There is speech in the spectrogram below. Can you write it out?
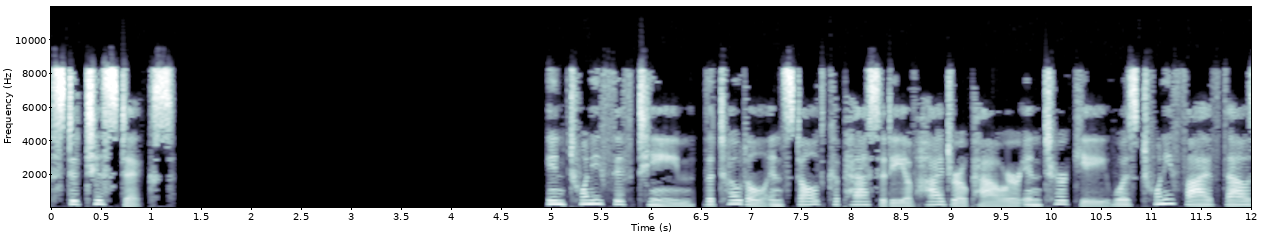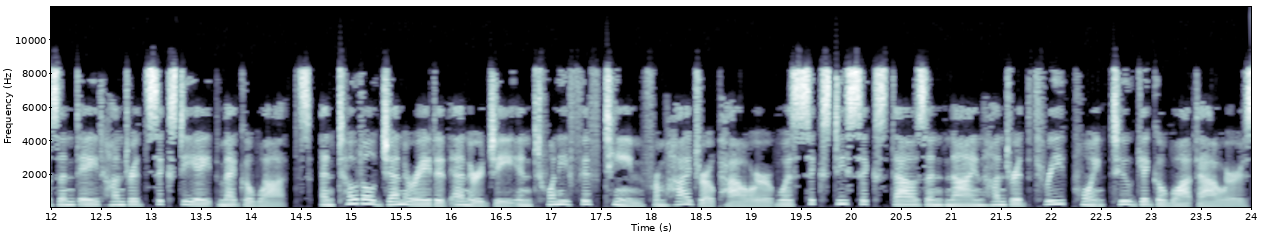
Statistics In 2015, the total installed capacity of hydropower in Turkey was 25,868 megawatts, and total generated energy in 2015 from hydropower was 66,903.2 gigawatt-hours.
